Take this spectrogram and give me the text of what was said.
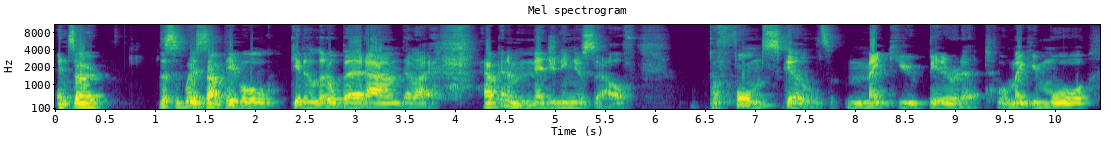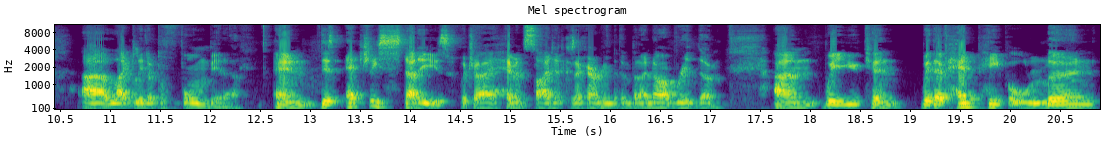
And so this is where some people get a little bit, um, they're like, how can imagining yourself perform skills make you better at it or make you more uh, likely to perform better? And there's actually studies, which I haven't cited because I can't remember them, but I know I've read them, um, where you can, where they've had people learn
